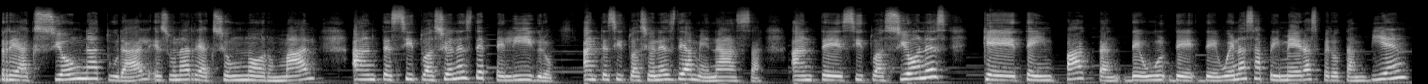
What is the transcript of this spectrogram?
reacción natural, es una reacción normal ante situaciones de peligro, ante situaciones de amenaza, ante situaciones que te impactan de, de, buenas a primeras, pero también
